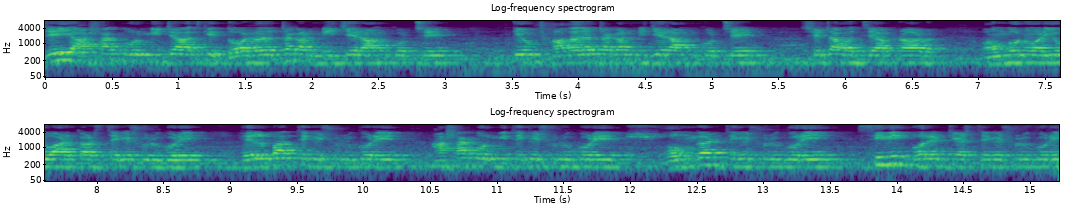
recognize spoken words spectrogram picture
যেই আশা কর্মীটা আজকে দশ হাজার টাকার নিচে রান করছে, কেউ সাত হাজার টাকার নিচে রান করছে, সেটা হচ্ছে আপনার অঙ্গনওয়াড়ি ওয়ার্কার্স থেকে শুরু করে হেল্পার থেকে শুরু করে আশাকর্মী থেকে শুরু করে হোমগার্ড থেকে শুরু করে সিভিক ভলেন্টিয়ার্স থেকে শুরু করে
